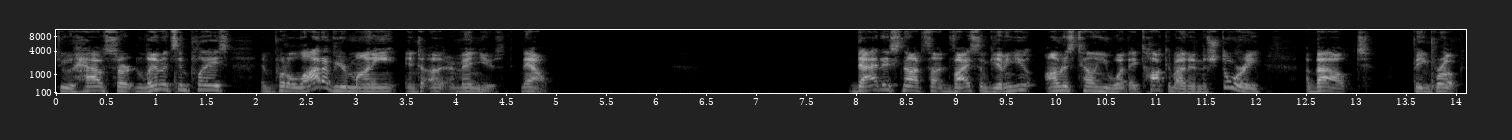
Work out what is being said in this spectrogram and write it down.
to have certain limits in place and put a lot of your money into other venues. Now, that is not some advice I'm giving you. I'm just telling you what they talk about in the story about being broke.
